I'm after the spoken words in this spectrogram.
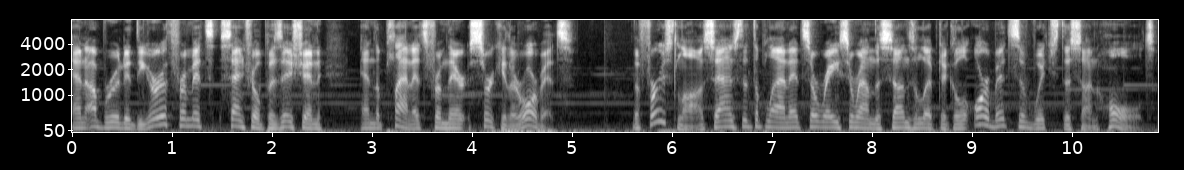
and uprooted the Earth from its central position and the planets from their circular orbits. The first law says that the planets are race around the Sun's elliptical orbits of which the Sun holds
